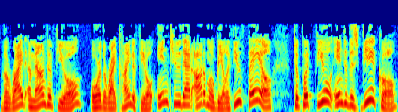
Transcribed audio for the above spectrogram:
the right amount of fuel or the right kind of fuel into that automobile? If you fail to put fuel into this vehicle,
